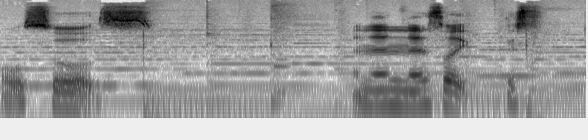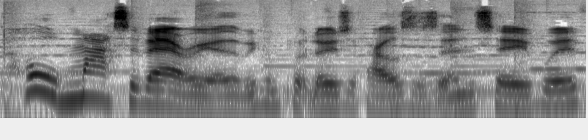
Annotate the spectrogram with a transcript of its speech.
all sorts. And then there's like this whole massive area that we can put loads of houses in. So we're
